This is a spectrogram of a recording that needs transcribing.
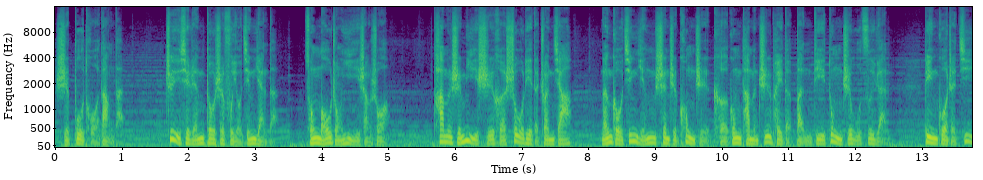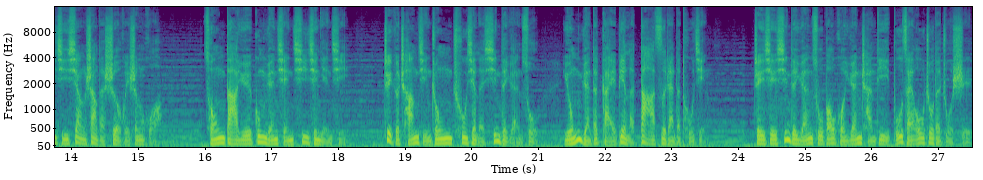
是不妥当的。这些人都是富有经验的，从某种意义上说，他们是觅食和狩猎的专家，能够经营甚至控制可供他们支配的本地动植物资源。并过着积极向上的社会生活。从大约公元前七千年起，这个场景中出现了新的元素，永远的改变了大自然的图景。这些新的元素包括原产地不在欧洲的主食，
